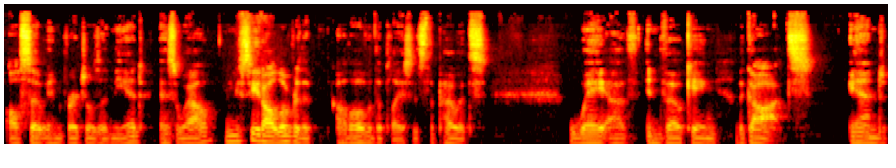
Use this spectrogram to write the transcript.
also in Virgil's Aeneid as well. And you see it all over the all over the place. It's the poet's way of invoking the gods. And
